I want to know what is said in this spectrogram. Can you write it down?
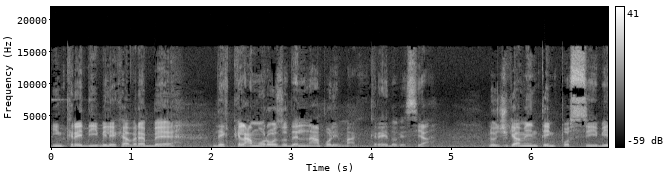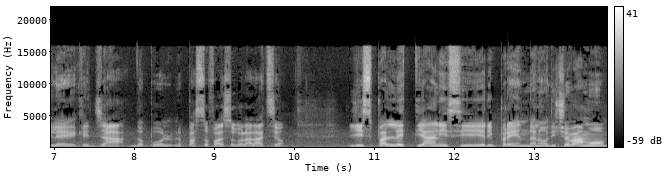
incredibile che avrebbe del clamoroso del Napoli ma credo che sia logicamente impossibile che già dopo il passo falso con la Lazio gli spallettiani si riprendano. Dicevamo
